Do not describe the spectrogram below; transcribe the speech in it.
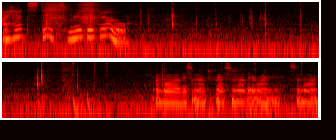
I had sticks. Where'd they go? Well, I guess I'm gonna have to grab some other one, some more.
